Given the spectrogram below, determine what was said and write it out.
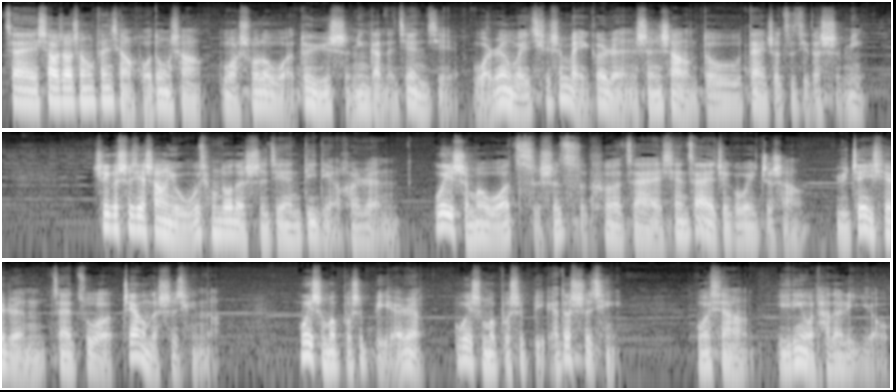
在校招生分享活动上，我说了我对于使命感的见解。我认为，其实每个人身上都带着自己的使命。这个世界上有无穷多的时间、地点和人，为什么我此时此刻在现在这个位置上，与这些人在做这样的事情呢？为什么不是别人？为什么不是别的事情？我想一定有他的理由，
